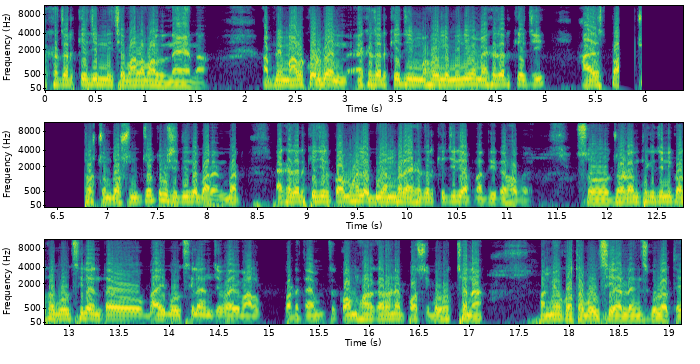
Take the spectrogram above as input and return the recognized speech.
এক হাজার কেজির নিচে মালামাল নেয় না। আপনি মাল করবেন এক হাজার কেজি, হইলে মিনিমাম এক হাজার কেজি হাইয়েস্ট দশজন দশজন যত বেশি দিতে পারেন বাট এক হাজার কেজির কম হলে বিমান ভাড়া এক হাজার কেজিরই আপনার দিতে হবে। সো জর্ডান থেকে যিনি কথা বলছিলেন, তো ভাই বলছিলেন যে, ভাই, মাল পাঠাতে। কম হওয়ার কারণে পসিবল হচ্ছে না। আমিও কথা বলছি এয়ারলাইন্স গুলাতে।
